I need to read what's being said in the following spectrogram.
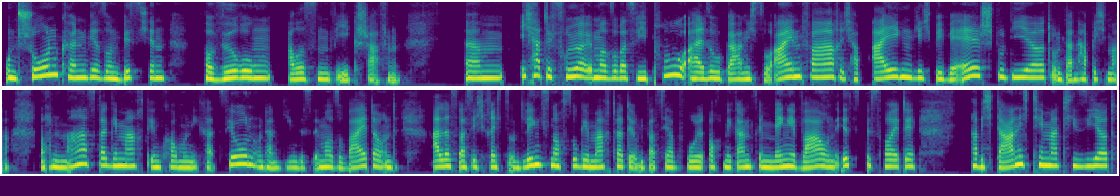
und schon können wir so ein bisschen Verwirrung aus dem Weg schaffen. Ähm, ich hatte früher immer sowas wie, puh, also gar nicht so einfach. Ich habe eigentlich BWL studiert und dann habe ich mal noch einen Master gemacht in Kommunikation und dann ging das immer so weiter und alles, was ich rechts und links noch so gemacht hatte und was ja wohl auch eine ganze Menge war und ist bis heute, habe ich gar nicht thematisiert.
